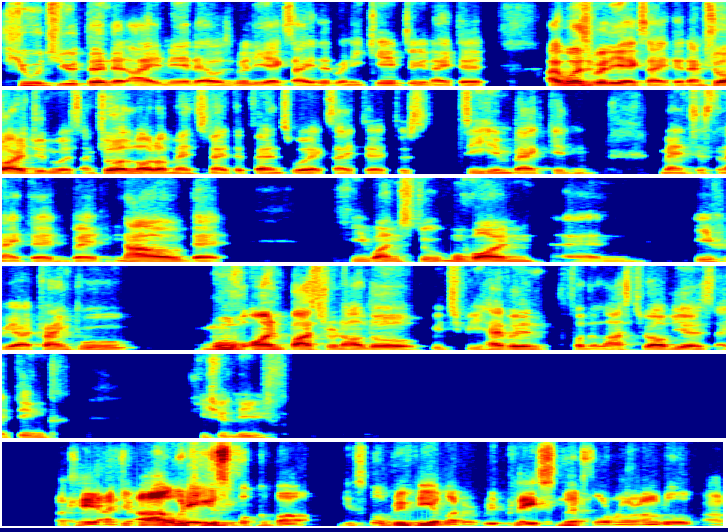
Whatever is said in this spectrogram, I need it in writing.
huge U-turn that I made. I was really excited when he came to United. I was really excited. I'm sure Arjun was. I'm sure a lot of Manchester United fans were excited to see him back in Manchester United. But now that he wants to move on, and if we are trying to move on past Ronaldo, which we haven't for the last 12 years, I think he should leave. Okay, uh, Uday, you spoke about you spoke briefly about a replacement for Ronaldo. Uh,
